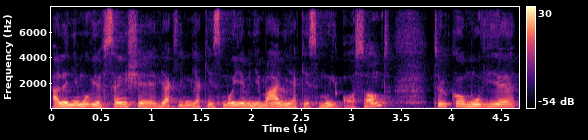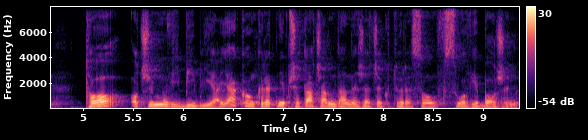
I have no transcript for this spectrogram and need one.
ale nie mówię w sensie, w jakim, jakie jest moje mniemanie, jaki jest mój osąd, tylko mówię to, o czym mówi Biblia. Ja konkretnie przytaczam dane rzeczy, które są w Słowie Bożym.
